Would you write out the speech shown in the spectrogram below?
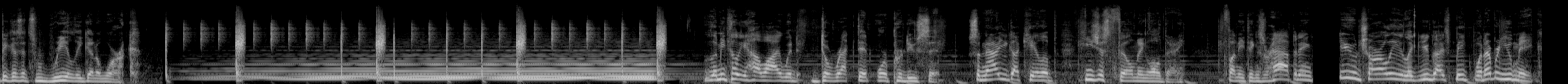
because it's really going to work. Let me tell you how I would direct it or produce it. So now you got Caleb, he's just filming all day. Funny things are happening. You, Charlie, like you guys make whatever you make.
